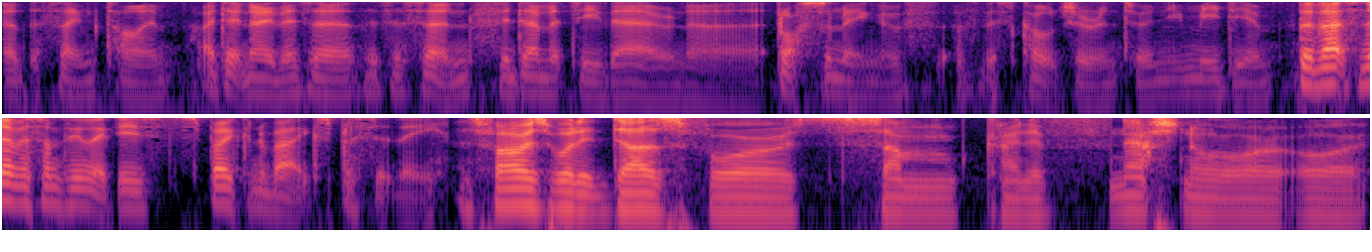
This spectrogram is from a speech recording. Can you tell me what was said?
at the same time i don't know there's a there's a certain fidelity there and a blossoming of, of this culture into a new medium but that's never something that is spoken about explicitly as far as what it does for some kind of national or, or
